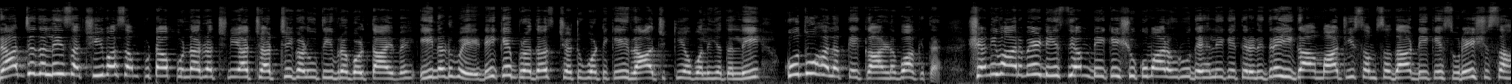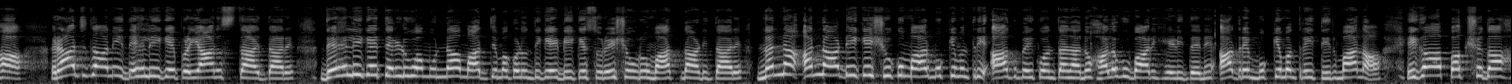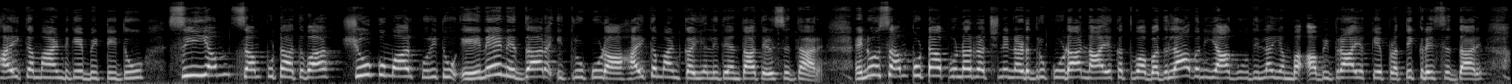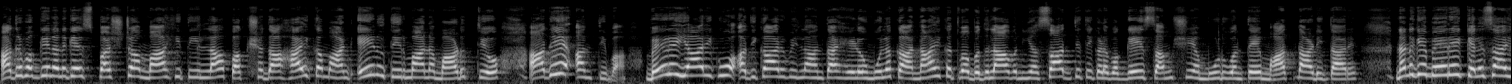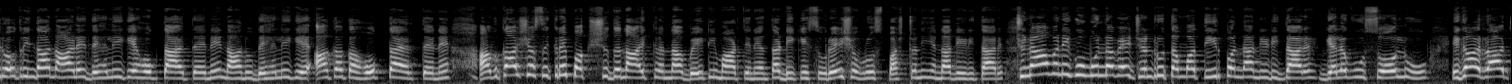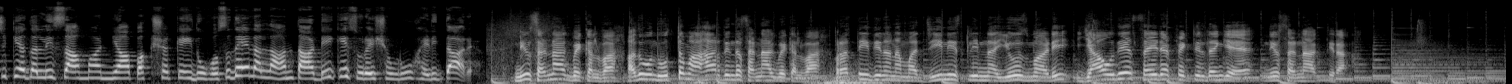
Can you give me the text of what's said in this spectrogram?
ರಾಜ್ಯದಲ್ಲಿ ಸಚಿವ ಸಂಪುಟ ಪುನರ್ರಚನೆಯ ಚರ್ಚೆಗಳು ತೀವ್ರಗೊಳ್ತಾ ಇವೆ. ಈ ನಡುವೆ ಡಿಕೆ ಬ್ರದರ್ಸ್ ಚಟುವಟಿಕೆ ರಾಜಕೀಯ ವಲಯದಲ್ಲಿ ಕುತೂಹಲಕ್ಕೆ ಕಾರಣವಾಗಿದೆ. ಶನಿವಾರವೇ ಡಿಸಿಎಂ ಡಿಕೆ ಶಿವಕುಮಾರ್ ಅವರು ದೆಹಲಿಗೆ ತೆರಳಿದ್ರೆ ಈಗ ಮಾಜಿ ಸಂಸದ ಡಿಕೆ ಸುರೇಶ್ ಸಹ ರಾಜಧಾನಿ ದೆಹಲಿಗೆ ಪ್ರಯಾಣಿಸ್ತಾ ಇದ್ದಾರೆ. ದೆಹಲಿಗೆ ತೆರಳುವ ಮುನ್ನ ಮಾಧ್ಯಮಗಳೊಂದಿಗೆ ಡಿಕೆ ಸುರೇಶ್ ಅವರು ಮಾತನಾಡಿದ್ದಾರೆ. ನನ್ನ ಅಣ್ಣ ಡಿಕೆ ಶಿವಕುಮಾರ್ ಮುಖ್ಯಮಂತ್ರಿ ಆಗಬೇಕು ಅಂತ ನಾನು ಹಲವು ಬಾರಿ ಹೇಳಿದ್ದೇನೆ. ಆದರೆ ಮುಖ್ಯಮಂತ್ರಿ ತೀರ್ಮಾನ ಈಗ ಪಕ್ಷದ ಹೈಕಮಾಂಡ್ಗೆ ಬಿಟ್ಟಿದ್ದು, ಸಿಎಂ ಸಂಪುಟ ಅಥವಾ ಶಿವಕುಮಾರ್ ಕುರಿತು ಏನೇ ನಿರ್ಧಾರ ಇದ್ರೂ ಕೂಡ ಹೈಕಮಾಂಡ್ ಕೈಯಲ್ಲಿದೆ ಅಂತ ತಿಳಿಸಿದ್ದಾರೆ. ಇನ್ನು ಸಂಪುಟ ಪುನರ್ರಚನೆ ನಡೆದ್ರೂ ಕೂಡ ನಾಯಕತ್ವ ಬದಲಾವಣೆಯಾಗುವುದಿಲ್ಲ ಎಂಬ ಅಭಿಪ್ರಾಯಕ್ಕೆ ಪ್ರತಿಕ್ರಿಯಿಸಿದ್ದಾರೆ. ಅದರ ಬಗ್ಗೆ ನನಗೆ ಸ್ಪಷ್ಟ ಮಾಹಿತಿ ಇಲ್ಲ. ಪಕ್ಷದ ಹೈಕಮಾಂಡ್ ಏನು ತೀರ್ಮಾನ ಮಾಡುತ್ತೆಯೋ ಅದೇ ಅಂತಿಮ. ಬೇರೆ ಯಾರಿಗೂ ಅಧಿಕಾರವಿಲ್ಲ ಅಂತ ಹೇಳೋ ಮೂಲಕ ನಾಯಕತ್ವ ಬದಲಾವಣೆಯ ಸಾಧ್ಯತೆಗಳ ಬಗ್ಗೆ ಸಂಶಯ ಮೂಡುವಂತೆ ಮಾತನಾಡಿದ್ದಾರೆ. ನನಗೆ ಬೇರೆ ಕೆಲಸ ಇರೋದ್ರಿಂದ ನಾಳೆ ದೆಹಲಿಗೆ ಹೋಗ್ತಾ ಇರ್ತೇನೆ. ನಾನು ದೆಹಲಿಗೆ ಆಗಾಗ ಹೋಗ್ತಾ ಇರ್ತೇನೆ. ಅವಕಾಶ ಸಿಕ್ಕರೆ ಪಕ್ಷದ ನಾಯಕರನ್ನ ಭೇಟಿ ಮಾಡ್ತೇನೆ ಅಂತ ಡಿ ಕೆ ಸುರೇಶ್ ಅವರು ಸ್ಪಷ್ಟನೆಯನ್ನ ನೀಡಿದ್ದಾರೆ. ಚುನಾವಣೆಗೂ ಮುನ್ನವೇ ಜನರು ತಮ್ಮ ತೀರ್ಪನ್ನ ನೀಡಿದ್ದಾರೆ. ಗೆಲುವು ಸೋಲು, ಈಗ ರಾಜಕೀಯದಲ್ಲಿ ಸಾಮಾನ್ಯ ಪಕ್ಷಕ್ಕೆ ಇದು ಹೊಸದೇನಲ್ಲ ಅಂತ ಡಿ ಕೆ ಸುರೇಶ್ ಅವರು ಹೇಳಿದ್ದಾರೆ. ನೀವು ಸಣ್ಣ ಆಗ್ಬೇಕಲ್ವಾ? ಅದು ಒಂದು ಉತ್ತಮ ಆಹಾರದಿಂದ ಸಣ್ಣ ಆಗ್ಬೇಕಲ್ವಾ? ಪ್ರತಿದಿನ ನಮ್ಮ ಜೀನಿ ಸ್ಲಿಮ್ನ ಯೂಸ್ ಮಾಡಿ ಯಾವುದೇ ಸೈಡ್ ಎಫೆಕ್ಟ್ ಇಲ್ದಂಗೆ ನೀವು ಸಣ್ಣ ಆಗ್ತೀರಾ?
